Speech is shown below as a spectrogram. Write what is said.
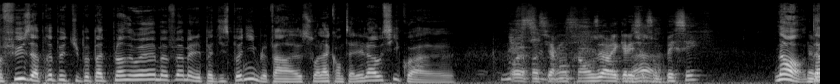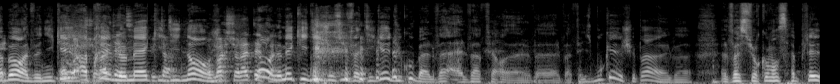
refuses. Après, peut- tu peux pas te plaindre. Ouais, ma femme, elle est pas disponible. Enfin, euh, sois là quand elle est là aussi, quoi. Euh, Ouais, enfin, si elle rentre à 11h et qu'elle est sur son PC. Non, d'abord, elle veut niquer. Après, le mec, putain. il dit non. Je- tête, le mec, il dit je suis fatigué. du coup, bah, elle va, elle va faire, elle va, elle va Facebooker. Je sais pas. Elle va, elle va sur comment ça s'appelait?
